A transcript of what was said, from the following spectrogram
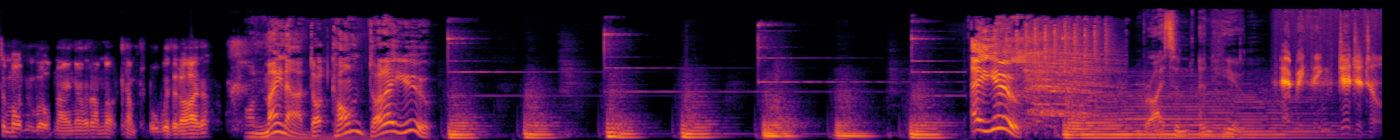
It's the modern world, Maynard. I'm not comfortable with it either. On maynard.com.au. Hey, you! Bryson and Hugh. Everything digital.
